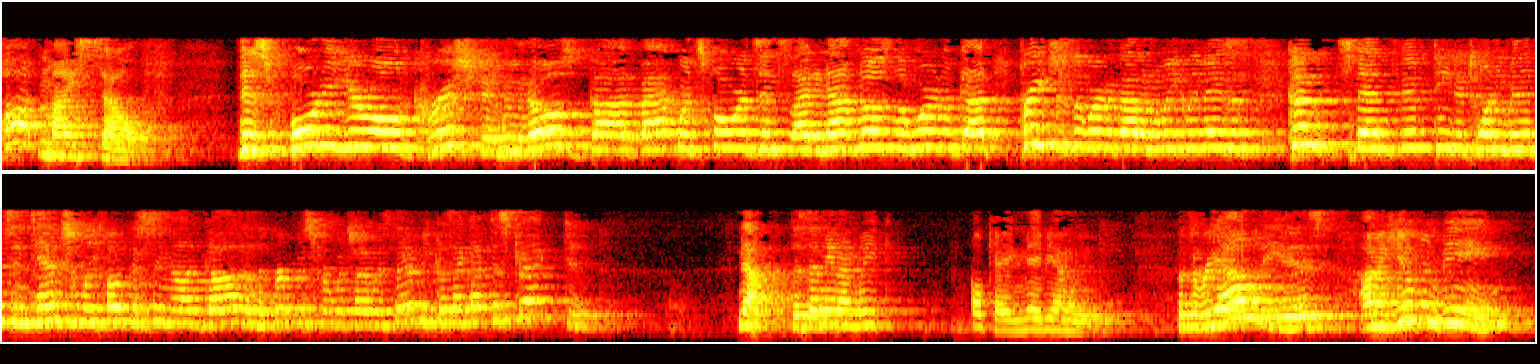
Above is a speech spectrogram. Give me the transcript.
caught myself this 40 year old Christian who knows God backwards, forwards, inside and out, knows the Word of God, preaches the Word of God on a weekly basis, couldn't spend 15 to 20 minutes intentionally focusing on God and the purpose for which I was there because I got distracted. Now, does that mean I'm weak? Okay, maybe I'm weak. But the reality is, I'm a human being,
